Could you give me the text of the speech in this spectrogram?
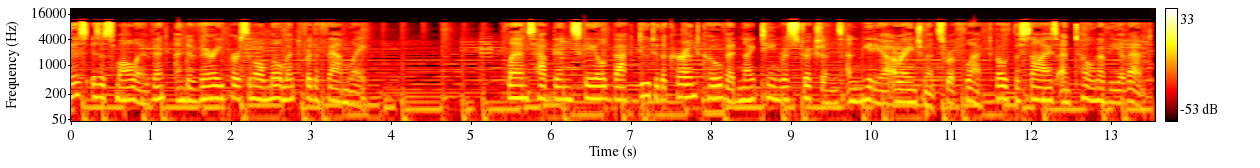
this is a small event and a very personal moment for the family. Plans have been scaled back due to the current COVID-19 restrictions and media arrangements reflect both the size and tone of the event.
